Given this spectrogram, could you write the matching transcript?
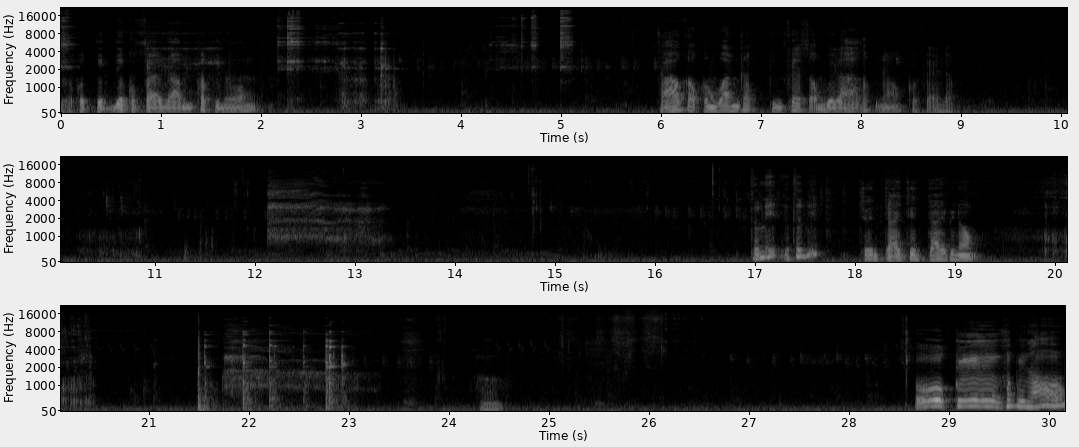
แล้วก็จิบด้วยกาแฟดำครับพี่น้องเช้ากับกลางวันครับกินแค่สองเวลาครับพี่น้องกาแฟดำทั้งนี้ทั้งนี้ชื่นใจชื่นใจพี่น้อง โอเคครับพี่น้อง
